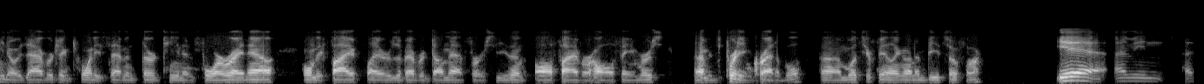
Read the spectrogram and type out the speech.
you know, he's averaging 27, 13, and 4 right now. Only five players have ever done that for a season. All five are Hall of Famers. Um, it's pretty incredible. Um, what's your feeling on Embiid so far? Yeah, I mean, I,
